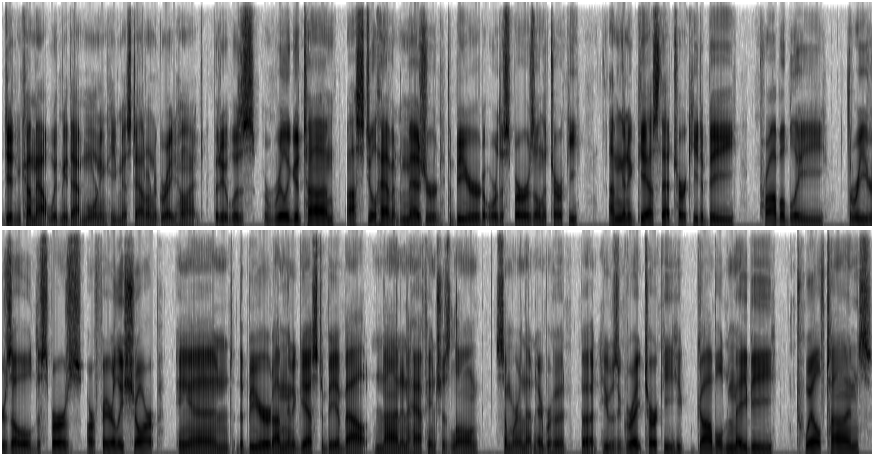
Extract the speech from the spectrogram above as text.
didn't come out with me that morning. He missed out on a great hunt. But it was a really good time. I still haven't measured the beard or the spurs on the turkey. I'm going to guess that turkey to be probably three years old. The spurs are fairly sharp, and the beard I'm going to guess to be about nine and a half inches long, somewhere in that neighborhood. But he was a great turkey. He gobbled maybe 12 times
